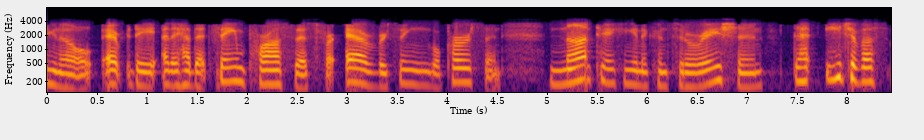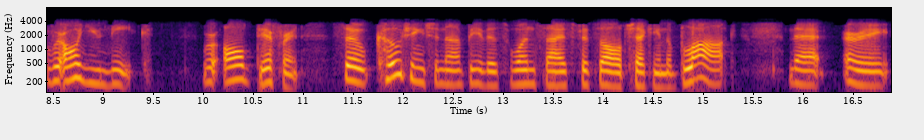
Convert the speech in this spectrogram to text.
you know every, they they have that same process for every single person, not taking into consideration that each of us we're all unique, we're all different. So coaching should not be this one size fits all checking the block that all right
